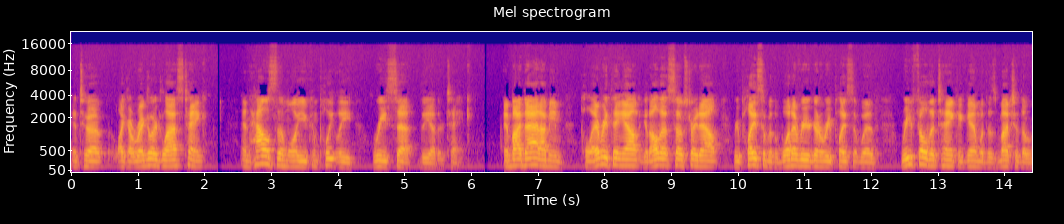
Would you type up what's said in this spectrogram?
into a, like a regular glass tank and house them while you completely reset the other tank. And by that, I mean pull everything out, get all that substrate out, replace it with whatever you're going to replace it with, refill the tank again with as much of the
